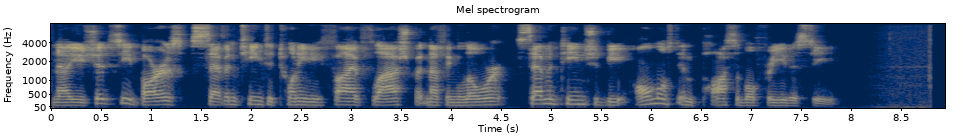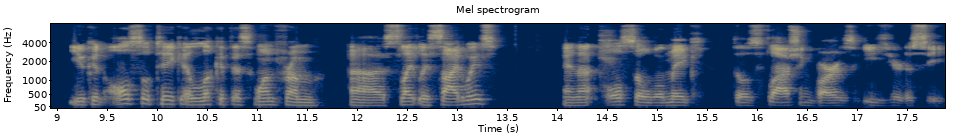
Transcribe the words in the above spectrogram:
Now you should see bars 17 to 25 flash, but nothing lower. 17 should be almost impossible for you to see. You can also take a look at this one from uh, slightly sideways, and that also will make those flashing bars easier to see.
